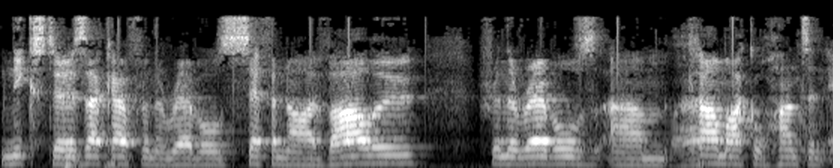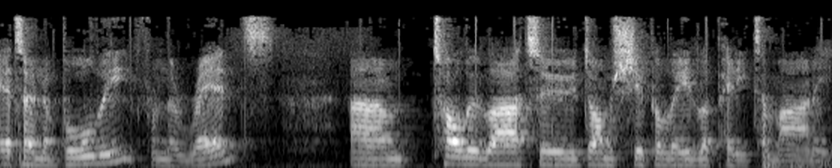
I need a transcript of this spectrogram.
Nick Stirzaker from the Rebels, Sefa Naivalu from the Rebels, um, Wow. Karmichael Hunt and Eto Nabuli from the Reds, um, Tolu Latu, Dom Shipperley, Lopeti Timani.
